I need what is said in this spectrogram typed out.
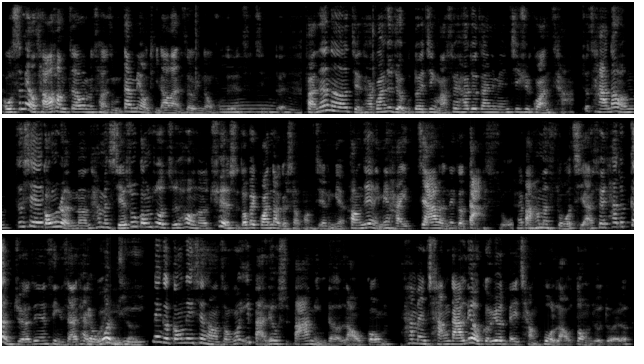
我是没有查到他们在外面穿什么，但没有提到蓝色运动服这件事情。对反正呢，检察官就觉得不对劲嘛，所以他就在那边继续观察，就查到了这些工人们，他们协助工作之后呢，确实都被关到一个小房间里面，房间里面还加了那个大锁，还把他们锁起来，所以他就更觉得这件事情实在太有问题。那个工地现场总共一百六十八名的劳工，他们长达六个月被强迫劳动就对了。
